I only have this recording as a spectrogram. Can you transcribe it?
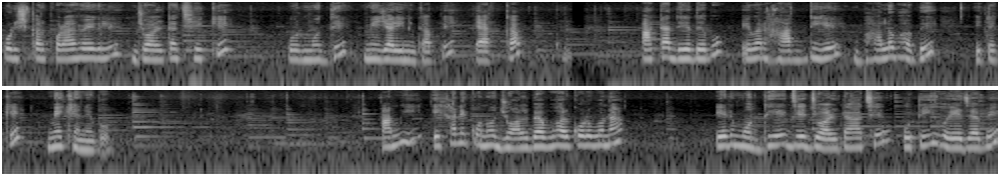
পরিষ্কার করা হয়ে গেলে জলটা ছেঁকে ওর মধ্যে মেজারিন কাপে এক কাপ আটা দিয়ে দেব। এবার হাত দিয়ে ভালোভাবে এটাকে মেখে নেব। আমি এখানে কোনো জল ব্যবহার করব না। এর মধ্যে যে জলটা আছে ওতেই হয়ে যাবে।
